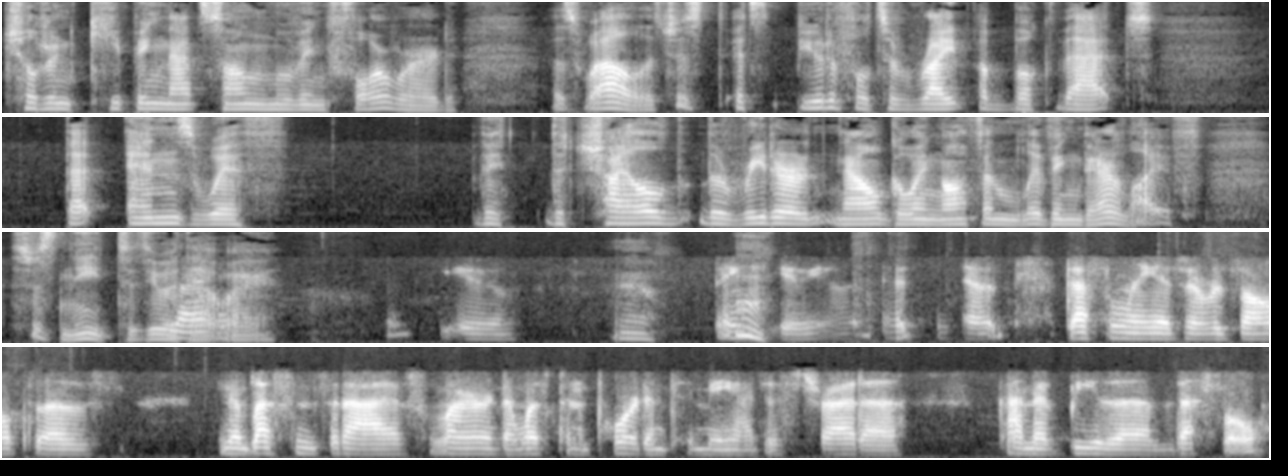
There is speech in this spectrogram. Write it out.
children keeping that song moving forward as well. It's just it's beautiful to write a book that that ends with the the child, the reader now going off and living their life. It's just neat to do it right. that way. Thank you. Yeah. Thank hmm. you. Yeah, it, it definitely as a result of you know lessons that I've learned and what's been important to me. I just try to kind of be the vessel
